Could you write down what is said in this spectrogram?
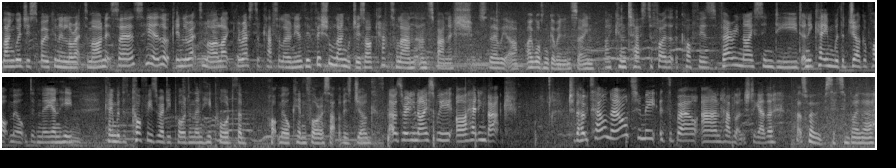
language is spoken in Lloret de Mar, and it says here, look, in Lloret de Mar, like the rest of Catalonia, the official languages are Catalan and Spanish. So there we are. I wasn't going insane. I can testify that the coffee is very nice indeed. And he came with a jug of hot milk, didn't he? And he hmm. came with the coffees ready poured, and then he poured the hot milk in for us out of his jug. That was really nice. We are heading back to the hotel now to meet Isabel and have lunch together. That's where we were sitting by there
